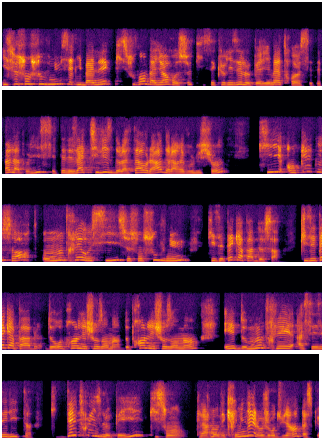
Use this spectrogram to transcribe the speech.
ils se sont souvenus, ces Libanais, qui souvent d'ailleurs, ceux qui sécurisaient le périmètre, euh, c'était pas la police, c'était des activistes de la Taola, de la révolution, qui, en quelque sorte, ont montré aussi, se sont souvenus qu'ils étaient capables de ça qu'ils étaient capables de reprendre les choses en main, de prendre les choses en main et de montrer à ces élites qui détruisent le pays, qui sont clairement des criminels aujourd'hui, hein, parce que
